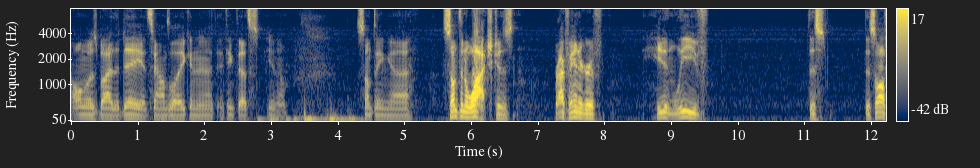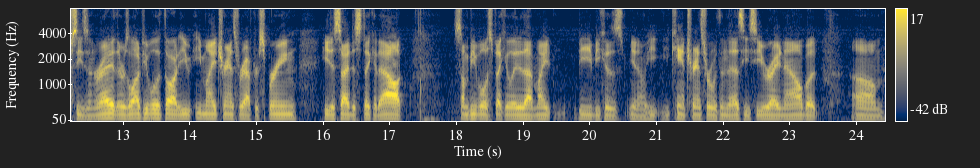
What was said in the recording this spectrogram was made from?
almost by the day. It sounds like, and I, I think that's you know something uh, something to watch because Brock Vandagriff he didn't leave this this offseason, right? There was a lot of people that thought he, he might transfer after spring. He decided to stick it out. Some people have speculated that might be because you know he, he can't transfer within the SEC right now, but um,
